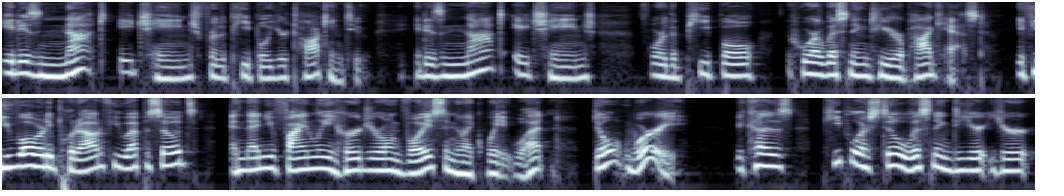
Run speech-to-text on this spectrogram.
it is not a change for the people you're talking to. It is not a change for the people who are listening to your podcast. If you've already put out a few episodes and then you finally heard your own voice and you're like, wait, what? Don't worry because people are still listening to your your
